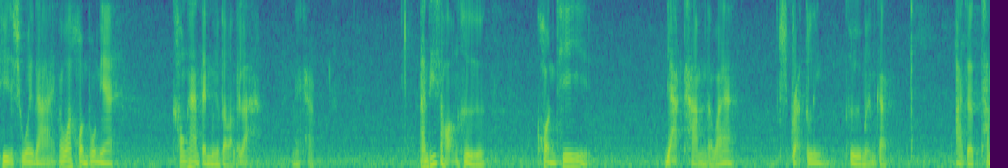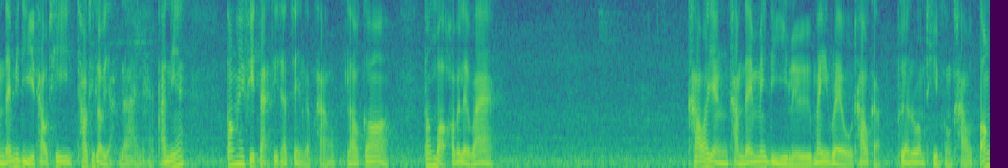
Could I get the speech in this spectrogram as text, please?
ที่จะช่วยได้ เพราะว่าคนพวกนี้เขางานเต็มมือตลอดเวลานะครับ อันที่สองคือคนที่อยากทำแต่ว่า struggling คือเหมือนกับอาจจะทำได้ไม่ดีเท่าที่เท่าที่เราอยากได้นะฮะอันเนี้ยต้องให้ feedback ที่ชัดเจนกับเขา แล้วก็ต้องบอกเขาไปเลยว่า เขายังทำได้ไม่ดีหรือไม่เร็วเท่ากับเพื่อนร่วมทีมของเขาต้อง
